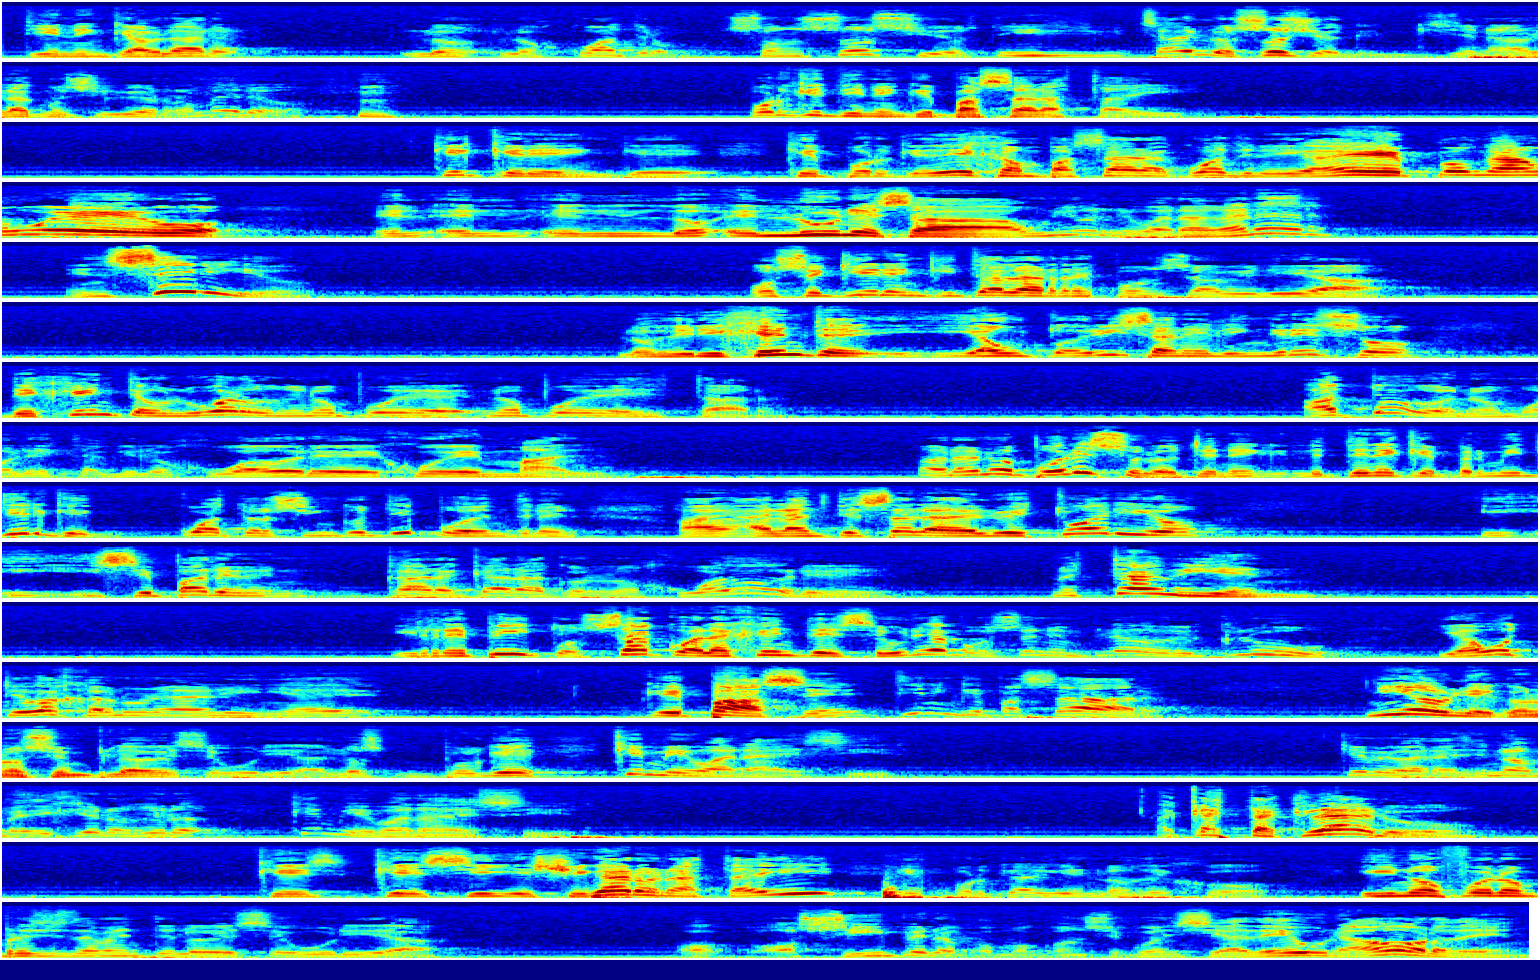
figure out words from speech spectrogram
Tienen que hablar lo- los cuatro, son socios. ¿Y sabes los socios que quisieron hablar con Silvio Romero? ¿Por qué tienen que pasar hasta ahí? ¿Qué creen? ¿Que, que porque dejan pasar a cuatro y le digan, ¡eh, pongan huevo! El, el- el- el lunes a Unión le van a ganar? ¿En serio? ¿O se quieren quitar la responsabilidad los dirigentes y autorizan el ingreso de gente a un lugar donde no puede, no puede estar. A todos nos molesta que los jugadores jueguen mal. Ahora no, por eso lo tenés- le tenés que permitir que cuatro o cinco tipos entren a, la antesala del vestuario y- y se paren cara a cara con los jugadores. No está bien. Y repito, saco a la gente de seguridad porque son empleados del club y a vos te bajan una línea de que pase, tienen que pasar. Ni hablé con los empleados de seguridad, los, porque ¿qué me van a decir? ¿Qué me van a decir? No, me dijeron que no. ¿Qué me van a decir? Acá está claro que, que si llegaron hasta ahí es porque alguien los dejó y no fueron precisamente los de seguridad. O, o sí, pero como consecuencia de una orden.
